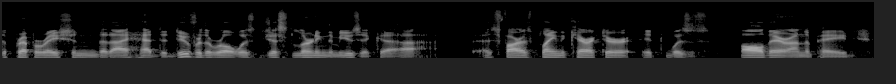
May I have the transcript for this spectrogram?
the preparation that I had to do for the role was just learning the music. Uh, as far as playing the character, it was all there on the page,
